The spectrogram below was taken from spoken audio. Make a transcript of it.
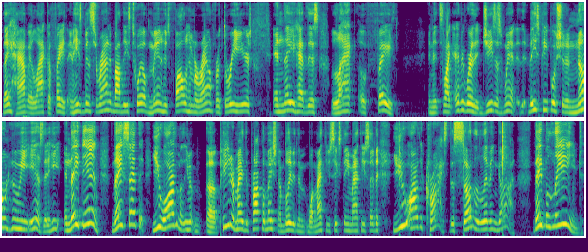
They have a lack of faith. And he's been surrounded by these 12 men who's followed him around for three years, and they have this lack of faith. And it's like everywhere that Jesus went, these people should have known who he is. That he and they did. They said that you are the. You know, uh, Peter made the proclamation. I believe it in what Matthew sixteen, Matthew seventeen. You are the Christ, the Son of the living God. They believed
